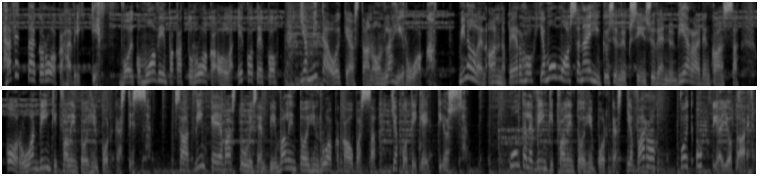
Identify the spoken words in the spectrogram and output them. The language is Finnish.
Hävettääkö ruokahävikki? Voiko muoviin pakattu ruoka olla ekoteko? Ja mitä oikeastaan on lähiruoka? Minä olen Anna Perho ja muun muassa näihin kysymyksiin syvennyn vieraiden kanssa K-ruoan Vinkit valintoihin podcastissa. Saat vinkkejä vastuullisempiin valintoihin ruokakaupassa ja kotikeittiössä. Kuuntele Vinkit valintoihin podcast ja varo, voit oppia jotain.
